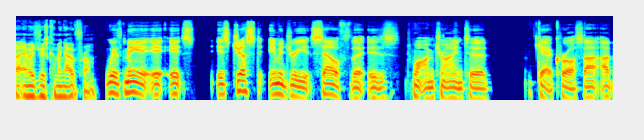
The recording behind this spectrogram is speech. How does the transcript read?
that imagery is coming out from? With me, it, it's it's just imagery itself that is what I'm trying to get across. I, I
